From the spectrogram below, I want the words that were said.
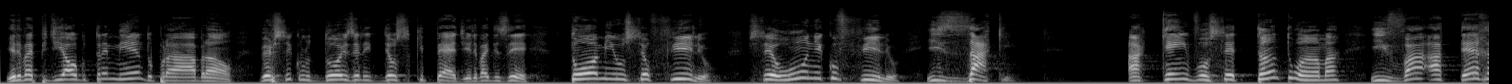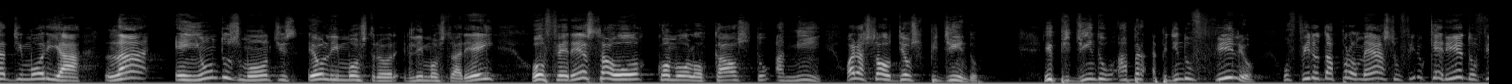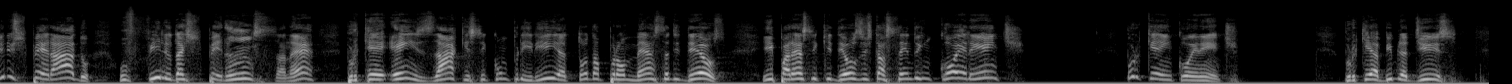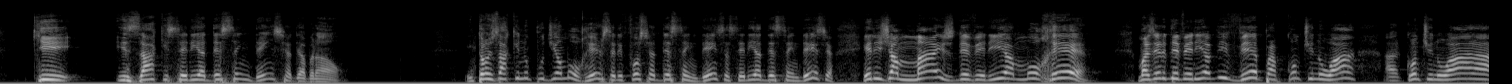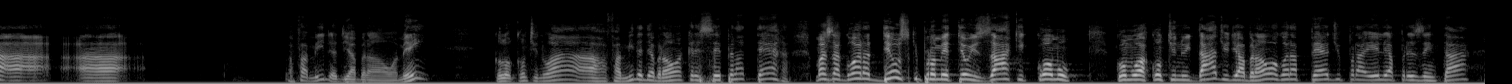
E ele vai pedir algo tremendo para Abraão. Versículo 2, ele Deus que pede, ele vai dizer: tome o seu filho, seu único filho, Isaque, a quem você tanto ama, e vá à terra de Moriá, lá em um dos montes eu lhe, lhe mostrarei, ofereça-o como holocausto a mim. Olha só o Deus pedindo, e pedindo, pedindo o filho, o filho da promessa, o filho querido, o filho esperado, o filho da esperança, né? Porque em Isaac se cumpriria toda a promessa de Deus. E parece que Deus está sendo incoerente. Por que incoerente? Porque a Bíblia diz que Isaac seria a descendência de Abraão. Então Isaac não podia morrer, se ele fosse a descendência, seria a descendência, ele jamais deveria morrer mas ele deveria viver para continuar, continuar a, a, a, família de Abraão, amém? Continuar a família de Abraão a crescer pela terra. Mas agora Deus que prometeu Isaac como, como a continuidade de Abraão, agora pede para ele apresentar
